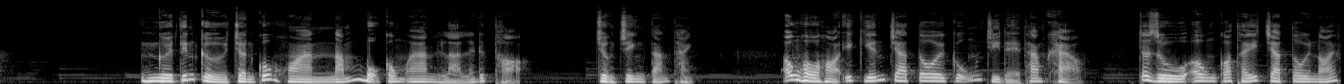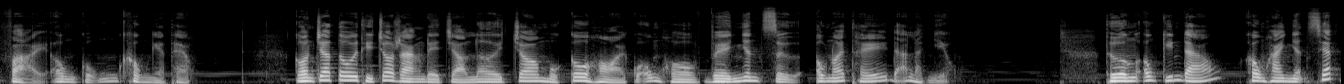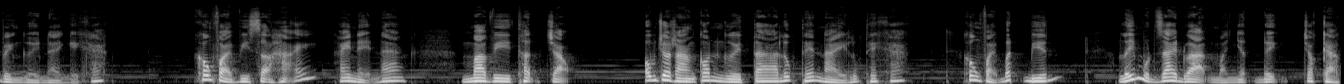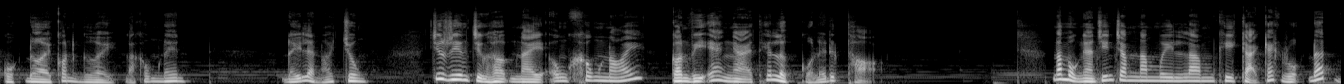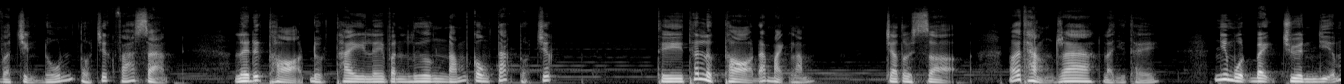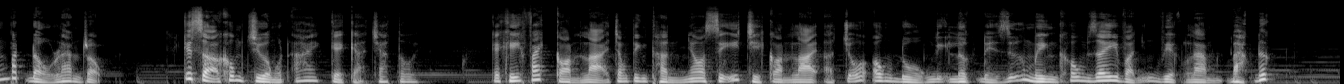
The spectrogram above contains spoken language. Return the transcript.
Người tiến cử Trần Quốc Hoàn nắm bộ công an là Lê Đức Thọ. Trường Trinh tán thành. Ông Hồ hỏi ý kiến cha tôi cũng chỉ để tham khảo. Cho dù ông có thấy cha tôi nói phải, ông cũng không nghe theo. Còn cha tôi thì cho rằng để trả lời cho một câu hỏi của ông Hồ về nhân sự, ông nói thế đã là nhiều. Thường ông kín đáo, không hay nhận xét về người này người khác. Không phải vì sợ hãi hay nể nang, mà vì thận trọng. Ông cho rằng con người ta lúc thế này lúc thế khác, không phải bất biến, lấy một giai đoạn mà nhận định cho cả cuộc đời con người là không nên. Đấy là nói chung. Chứ riêng trường hợp này ông không nói còn vì e ngại thế lực của Lê Đức Thọ. Năm 1955 khi cải cách ruộng đất và chỉnh đốn tổ chức phá sản, Lê Đức Thọ được thay Lê Văn Lương nắm công tác tổ chức. Thì thế lực Thọ đã mạnh lắm. Cha tôi sợ, nói thẳng ra là như thế. Như một bệnh truyền nhiễm bắt đầu lan rộng. Cái sợ không chừa một ai kể cả cha tôi. Cái khí phách còn lại trong tinh thần nho sĩ chỉ còn lại ở chỗ ông đủ nghị lực để giữ mình không dây vào những việc làm bạc đức.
